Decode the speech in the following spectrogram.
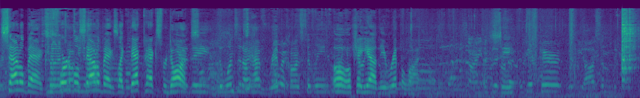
Saddlebags, You know affordable saddlebags, like backpacks for dogs. Yeah, they the ones that I have rip constantly. Oh, okay, yeah, you they the- rip a lot. A good, See? a good pair would be awesome. Because,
